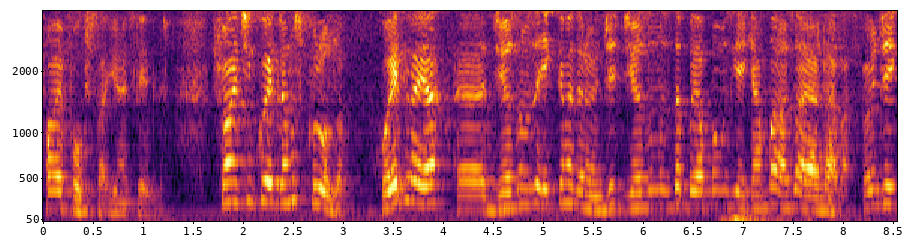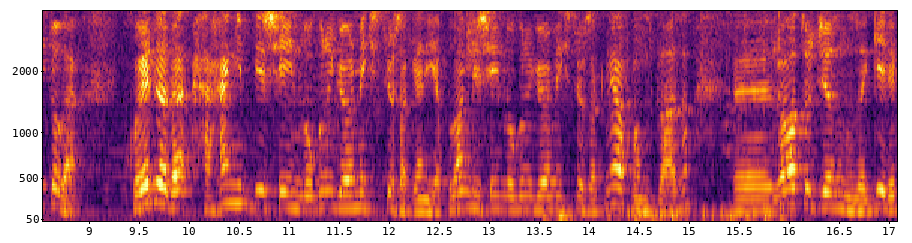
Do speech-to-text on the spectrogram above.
Firefox'la yönetilebilir. Şu an için Quadra'mız kuruldu. Quadra'ya e, cihazımıza eklemeden önce cihazımızda yapmamız gereken bazı ayarlar var. Öncelikli olarak Quadra'da herhangi bir şeyin logunu görmek istiyorsak yani yapılan bir şeyin logunu görmek istiyorsak ne yapmamız lazım? E, router cihazımıza gelip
